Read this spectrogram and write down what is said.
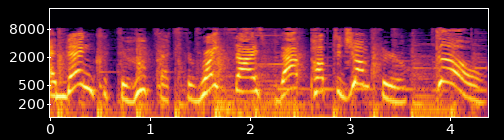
and then click the hoop that's the right size for that pup to jump through. Go!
